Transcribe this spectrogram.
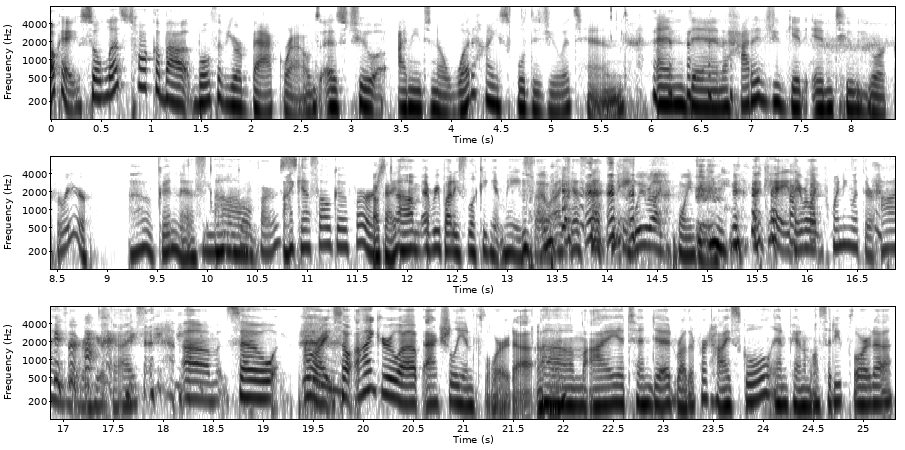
Okay, so let's talk about both of your backgrounds as to I need to know what high school did you attend and then how did you get into your career? Oh goodness! You wanna go Um, first? I guess I'll go first. Okay. Um, everybody's looking at me, so I guess that's me. we were like pointing. okay, they were like pointing with their eyes over here, guys. Um, so, all right. So, I grew up actually in Florida. Um, I attended Rutherford High School in Panama City, Florida,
